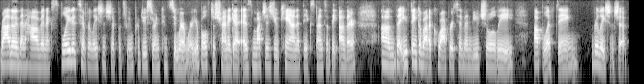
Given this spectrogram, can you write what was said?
rather than have an exploitative relationship between producer and consumer, where you're both just trying to get as much as you can at the expense of the other, um, that you think about a cooperative and mutually uplifting relationship.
